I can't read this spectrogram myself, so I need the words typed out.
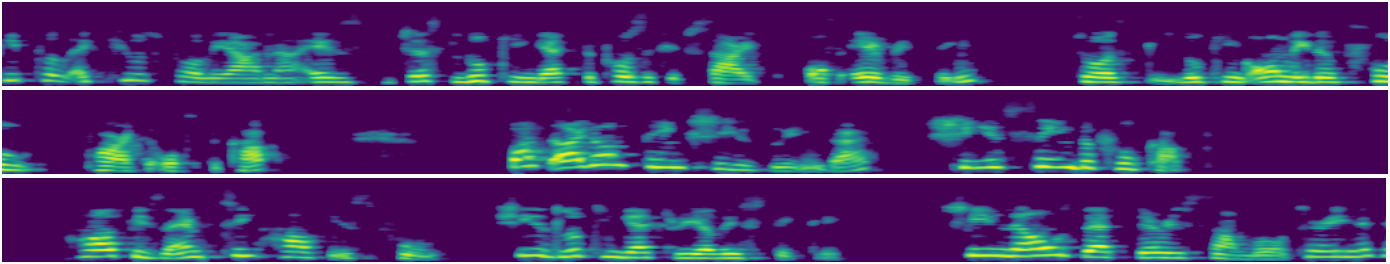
people accuse pollyanna as just looking at the positive side of everything so looking only the full part of the cup. But I don't think she is doing that. She is seeing the full cup. Half is empty, half is full. She is looking at realistically. She knows that there is some water in it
